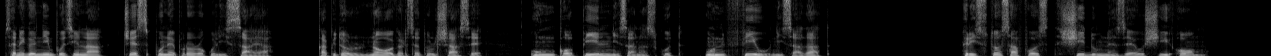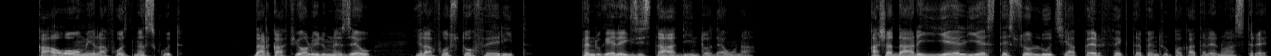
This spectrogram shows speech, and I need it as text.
Să ne gândim puțin la ce spune prorocul Isaia, capitolul 9, versetul 6. Un copil ni s-a născut, un fiu ni s-a dat. Hristos a fost și Dumnezeu și om. Ca om el a fost născut, dar ca fiul al lui Dumnezeu el a fost oferit, pentru că el exista dintotdeauna. Așadar, El este soluția perfectă pentru păcatele noastre,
